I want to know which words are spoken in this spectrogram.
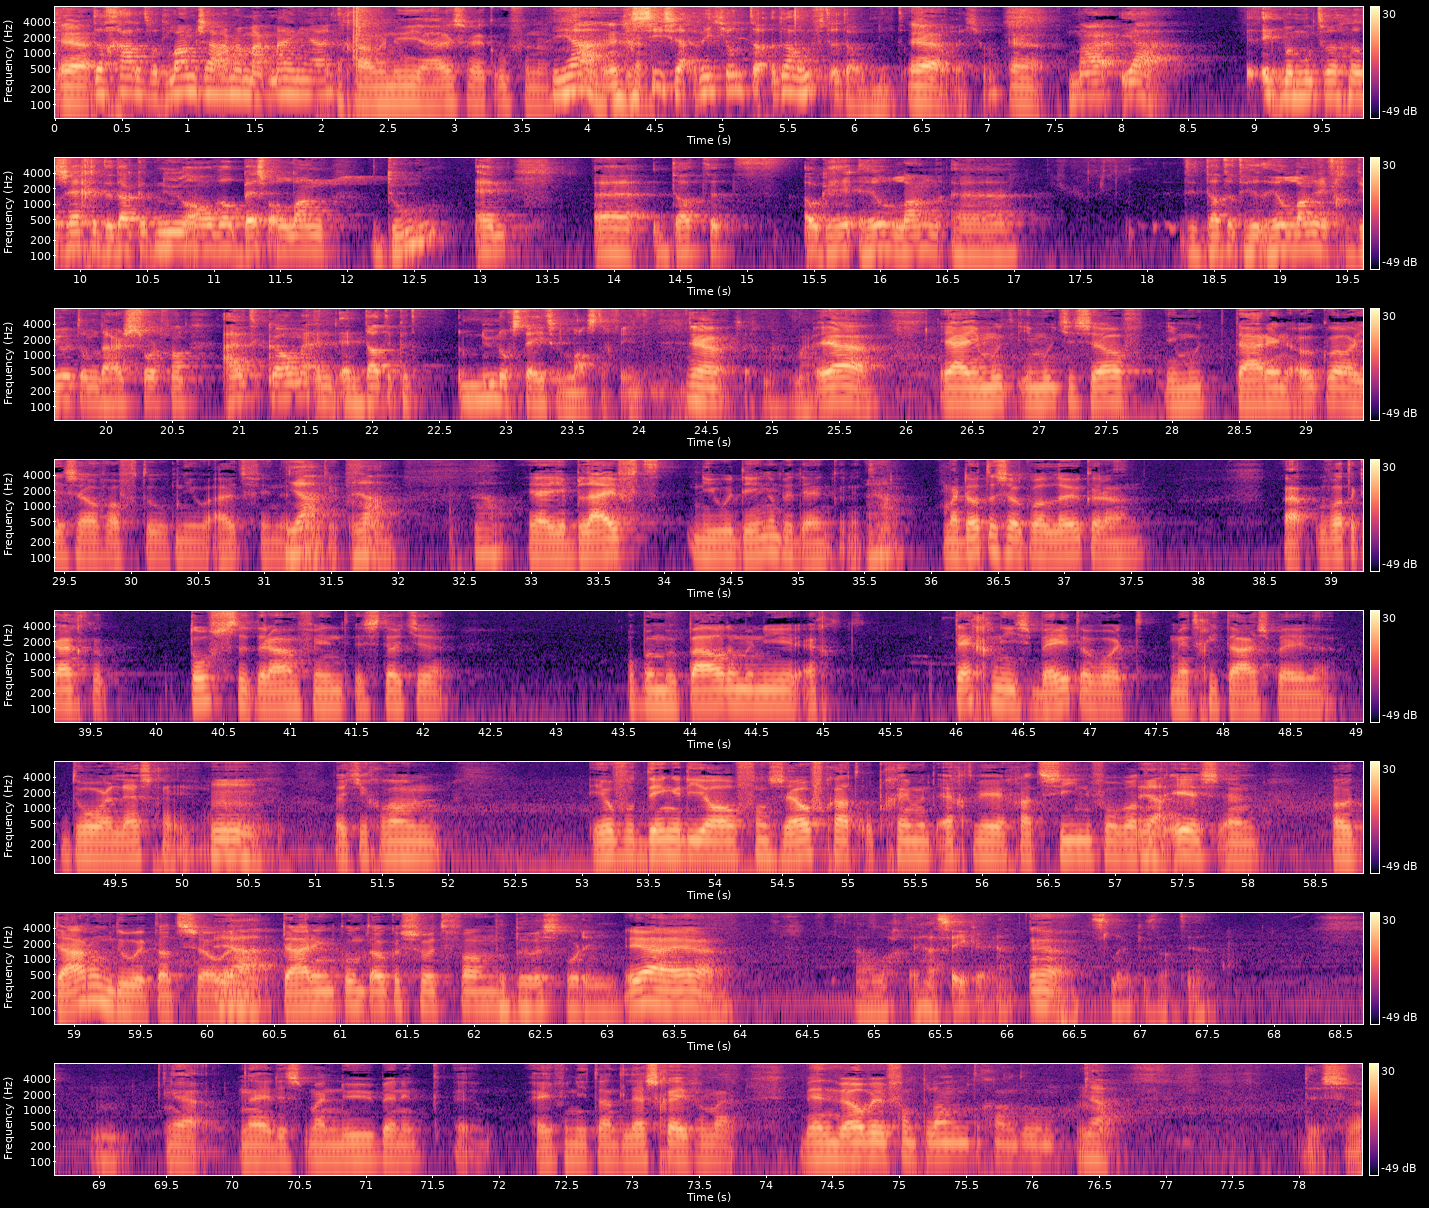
ja. dan gaat het wat langzamer, maakt mij niet uit. Dan gaan we nu je huiswerk oefenen. Ja, precies. Ja. Weet je, want da- daar hoeft het ook niet. Of Ja. zo, weet je wel. Ja. Maar ja, ik moet wel zeggen dat ik het nu al wel best wel lang doe. En eh, dat het ook heel, heel lang. eh, dat het heel, heel lang heeft geduurd om daar een soort van uit te komen. En, en dat ik het nu nog steeds lastig vind. Ja. Zeg maar. maar Ja. Ja, je moet, je moet jezelf, je moet daarin ook wel jezelf af en toe opnieuw uitvinden, Ja, denk ik. Van, ja. ja, ja, je blijft nieuwe dingen bedenken natuurlijk. Ja. Maar dat is ook wel leuk eraan. Ja, wat ik eigenlijk tofste eraan vind, is dat je op een bepaalde manier echt technisch beter wordt met gitaarspelen door lesgeven. Hmm. Dat je gewoon heel veel dingen die je al vanzelf gaat op een gegeven moment echt weer gaat zien voor wat Ja. het is. En oh, daarom doe ik dat zo. Ja. En daarin komt ook een soort van. Be- bewustwording. Ja, ja, Ja, lachen. ja zeker. Ja. ja. Dat is leuk, is dat. Ja. Hmm. Ja, nee, dus, maar nu ben ik eh, even niet aan het lesgeven, maar ben wel weer van plan om te gaan doen. ja. Dus eh,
